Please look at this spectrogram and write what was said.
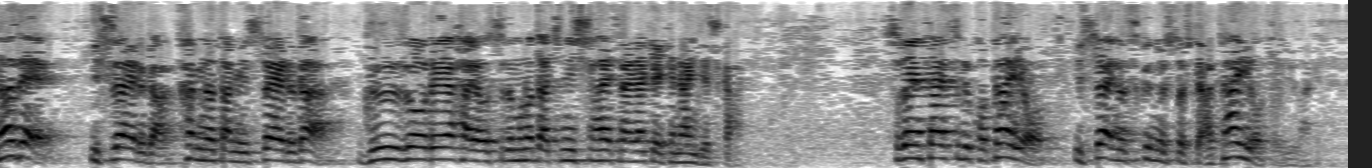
なぜイスラエルが神の民イスラエルが偶像礼拝をする者たちに支配されなきゃいけないんですか？それに対する答えをイスラエルの救い主として与えようというわけです。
